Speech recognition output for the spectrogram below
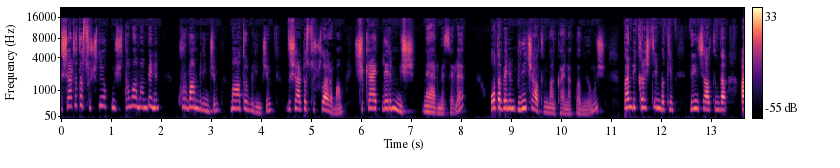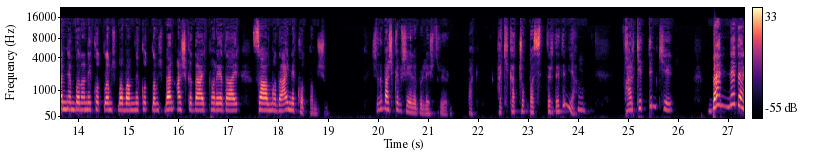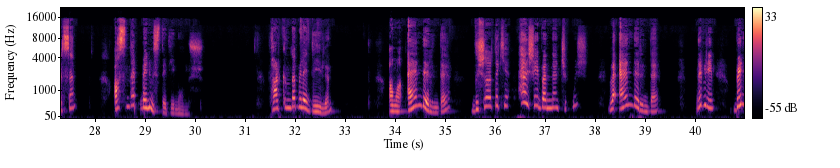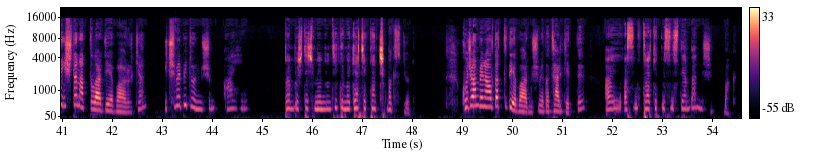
dışarıda da suçlu yokmuş. Tamamen benim kurban bilincim, mağdur bilincim, dışarıda suçlu aramam, şikayetlerimmiş meğer mesele. O da benim bilinçaltımdan kaynaklanıyormuş. Ben bir karıştırayım bakayım bilinçaltımda annem bana ne kodlamış, babam ne kodlamış, ben aşka dair, paraya dair, sağlıma dair ne kodlamışım. Şimdi başka bir şeyle birleştiriyorum. Bak hakikat çok basittir dedim ya. Hı. Fark ettim ki ben ne dersem aslında hep benim istediğim olmuş. Farkında bile değilim. Ama en derinde dışarıdaki her şey benden çıkmış ve en derinde ne bileyim beni işten attılar diye bağırırken içime bir dönmüşüm. Ay ben bu işte hiç memnun değildim ve gerçekten çıkmak istiyordum. Kocam beni aldattı diye bağırmışım ya da terk etti. Ay aslında terk etmesini isteyen benmişim. Bak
